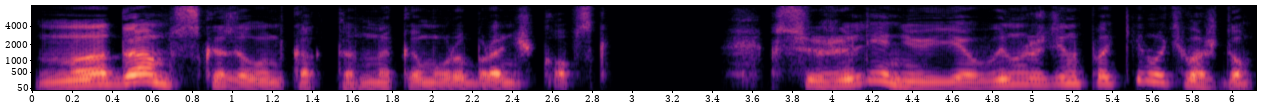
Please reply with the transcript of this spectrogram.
«Мадам», — сказал он как-то Накамура Бранчковской, — «к сожалению, я вынужден покинуть ваш дом.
